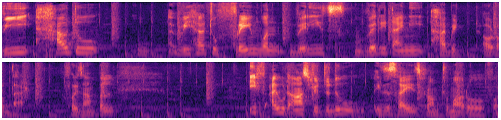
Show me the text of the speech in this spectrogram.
we have to we have to frame one very very tiny habit out of that. For example if i would ask you to do exercise from tomorrow for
